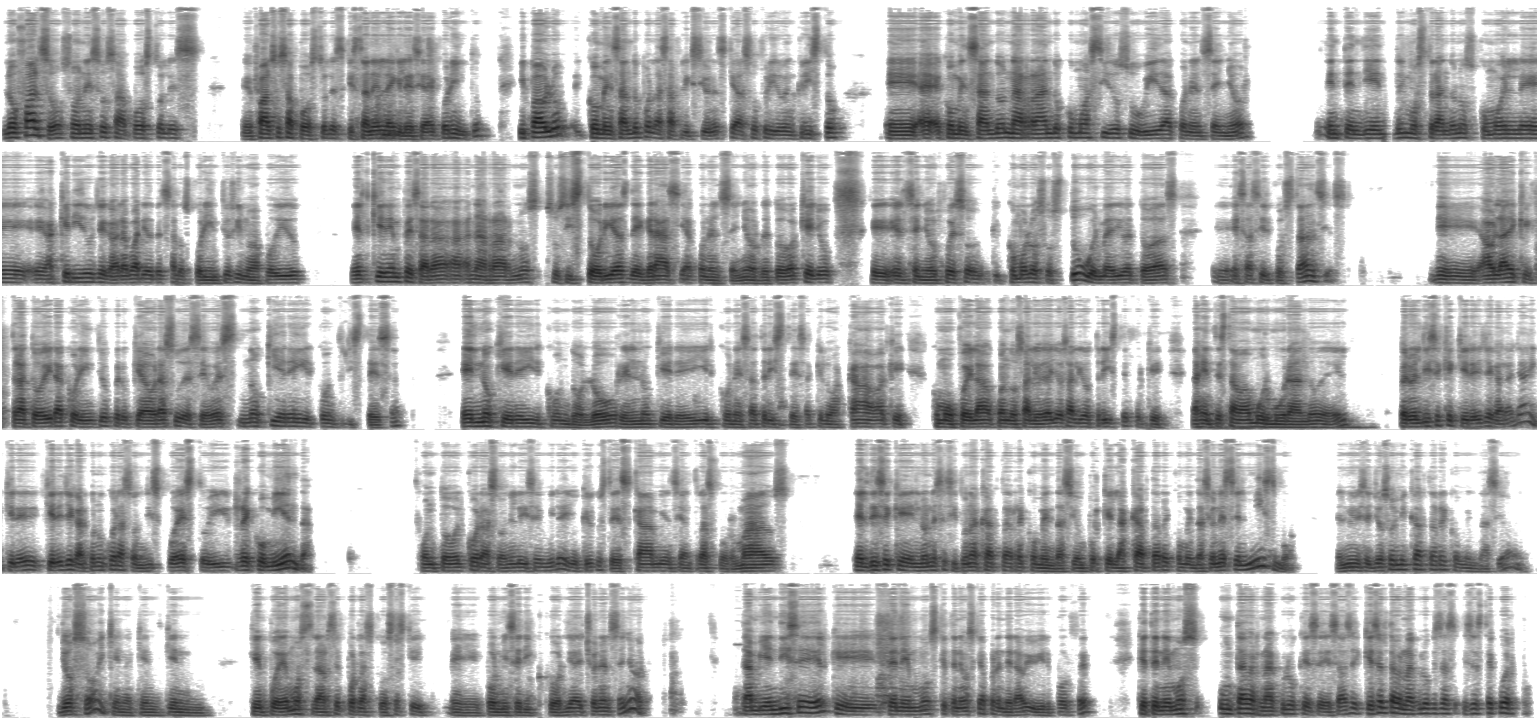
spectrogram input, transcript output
Lo falso son esos apóstoles eh, falsos apóstoles que están en la iglesia de Corinto. Y Pablo, comenzando por las aflicciones que ha sufrido en Cristo, eh, eh, comenzando narrando cómo ha sido su vida con el Señor, entendiendo y mostrándonos cómo él ha querido llegar a varias veces a los Corintios y no ha podido. Él quiere empezar a, narrarnos sus historias de gracia con el Señor, de todo aquello que el Señor fue, cómo lo sostuvo en medio de todas esas circunstancias habla de que trató de ir a Corintio, pero que ahora su deseo es, no quiere ir con tristeza, él no quiere ir con dolor, él no quiere ir con esa tristeza que lo acaba, que como fue la, cuando salió de allá salió triste porque la gente estaba murmurando de él, pero él dice que quiere llegar allá y quiere, quiere llegar con un corazón dispuesto y recomienda con todo el corazón y le dice, mire, yo quiero que ustedes cambien, sean transformados. Él dice que él no necesita una carta de recomendación porque la carta de recomendación es el mismo. Él me dice, yo soy mi carta de recomendación. Yo soy quien, quien, quien, quien puede mostrarse por las cosas que eh, por misericordia ha hecho en el Señor. También dice él que tenemos que tenemos que aprender a vivir por fe, que tenemos un tabernáculo que se deshace, que es el tabernáculo que es, es este cuerpo,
